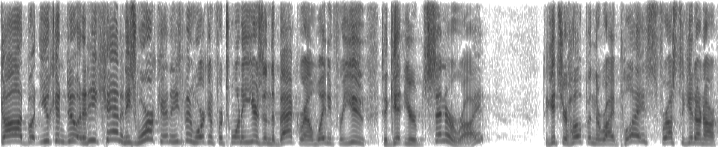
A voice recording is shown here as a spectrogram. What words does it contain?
God, but you can do it. And He can, and He's working. He's been working for 20 years in the background, waiting for you to get your center right, to get your hope in the right place, for us to get on our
